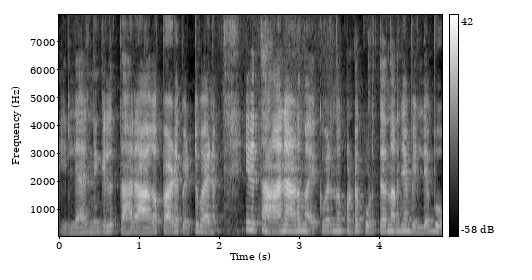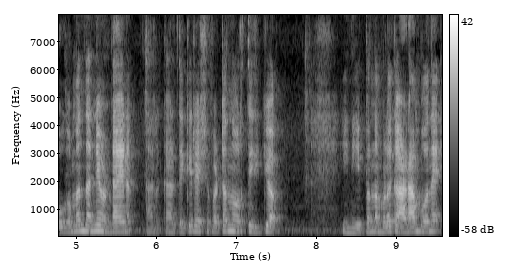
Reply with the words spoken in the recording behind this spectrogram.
ഇല്ലായിരുന്നെങ്കിൽ താൻ ആകപ്പാടെ പെട്ടുപോയനും. ഇനി താനാണ് മയക്കുമരുന്ന് കൊണ്ട് കൊടുത്തതെന്ന് പറഞ്ഞാൽ വലിയ ഭൂകമ്പം തന്നെ ഉണ്ടായനും. തൽക്കാലത്തേക്ക് രക്ഷപ്പെട്ടെന്ന് ഓർത്തിരിക്കുക ഇനിയിപ്പം നമ്മൾ കാണാൻ പോന്നെ.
